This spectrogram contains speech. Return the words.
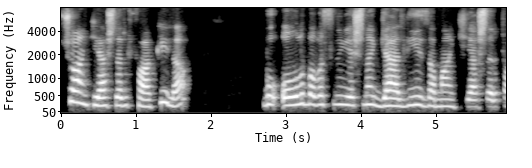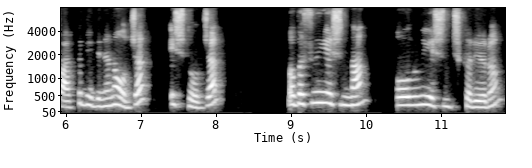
şu anki yaşları farkıyla bu oğlu babasının yaşına geldiği zamanki yaşları farkı birbirine ne olacak? Eşit olacak. Babasının yaşından oğlunun yaşını çıkarıyorum.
